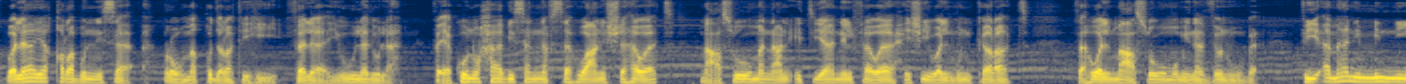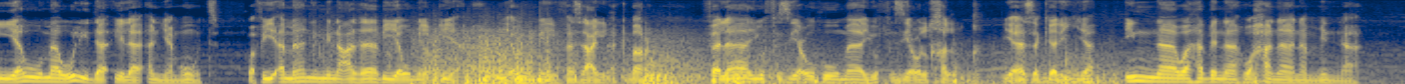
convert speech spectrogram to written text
ولا يقرب النساء رغم قدرته فلا يولد له فيكون حابسا نفسه عن الشهوات معصوما عن إتيان الفواحش والمنكرات فهو المعصوم من الذنوب. في أمان مني يوم ولد إلى أن يموت وفي أمان من عذاب يوم القيامة يوم الفزع الأكبر. فلا يفزعه ما يفزع الخلق. يا زكريا إنا وهبناه حنانا منا.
